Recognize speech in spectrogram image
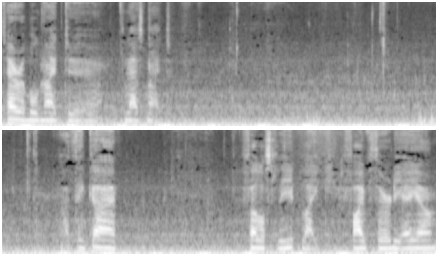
terrible night uh, last night. I think I fell asleep like 5:30 a.m.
